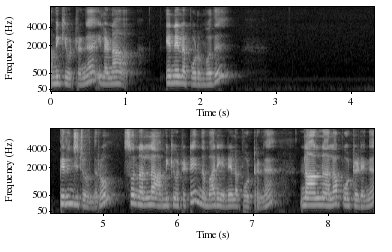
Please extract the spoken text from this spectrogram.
அமுக்கி விட்டுருங்க. இல்லைனா எண்ணெயில் போடும்போது பிரிஞ்சுட்டு வந்துடும் ஸோ நல்லா அமுக்கி விட்டுட்டு இந்த மாதிரி எண்ணெயில் போட்டுருங்க. நாலு நாளாக போட்டுடுங்க.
